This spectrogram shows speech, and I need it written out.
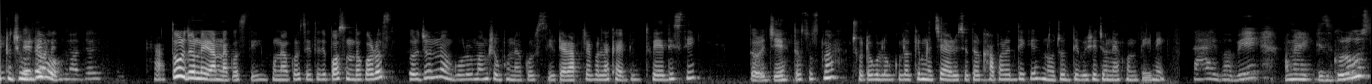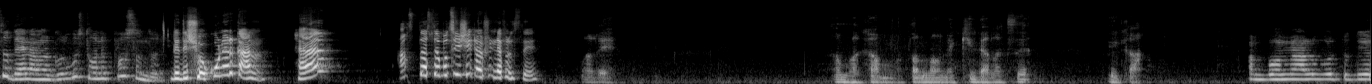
একটু ঝোল দেবো? হ্যাঁ তোর জন্যই রান্না করছি ভুনা করছি। তুই পছন্দ করস তোর জন্য গরুর মাংস ভুনা করছি। ওটা রাত্রেবেলা খাবি ধুয়ে দিছি। তোর যে দেখছিস না ছোটোগুলো গুলো কেমনে চাই রয়েছে তোর খাবারের দিকে? নজর দিবে সেই জন্য এখন দিই নেই তাই ভাবি আমার এক পিস গরু গুস্ত দেন আমার গরু গুস্ত অনেক পছন্দ। এটা দিয়ে শকুনের কান। হ্যাঁ? আস্তে আস্তে বলছি সেটাও শুনে ফেলছে। মানে আমরা খাব তোর অনেক খিদা লাগছে। তুই খা। আব্বু আমি আলু ভর্তা দিয়ে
